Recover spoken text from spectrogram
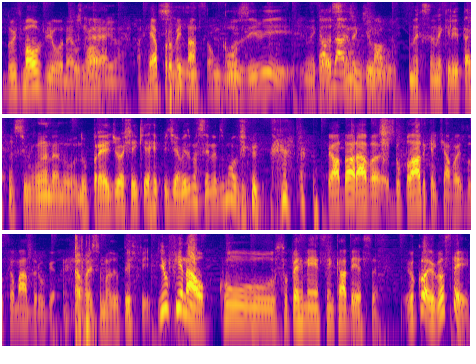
do Smallville, né? O que Smallville, é a reaproveitação. Sim, inclusive, naquela Saudades cena que o, na cena que ele tá com Silvana no, no prédio, eu achei que ia repetir a mesma cena do Smallville. Eu adorava dublado que ele tinha a voz do seu Madruga. A voz do Madruga perfeito. E o final, com o Superman sem cabeça? Eu, eu gostei.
